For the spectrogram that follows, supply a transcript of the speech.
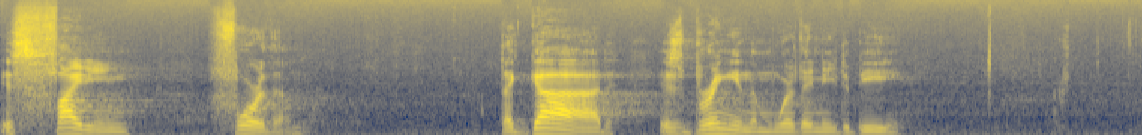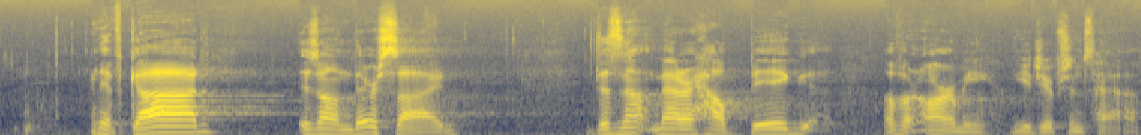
is fighting for them, that God is bringing them where they need to be. And if God is on their side, it does not matter how big of an army the Egyptians have,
